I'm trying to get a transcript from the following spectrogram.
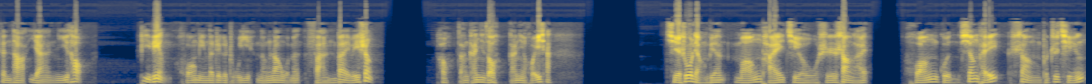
跟他演一套，必定黄明的这个主意能让我们反败为胜。好，咱赶紧走，赶紧回去。且说两边忙排酒食上来，黄滚相陪，尚不知情，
